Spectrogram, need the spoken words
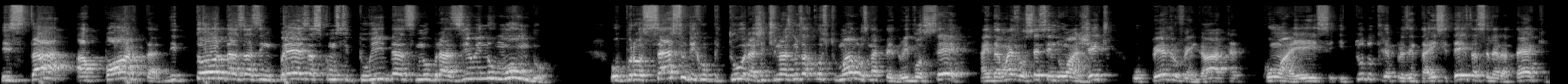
está à porta de todas as empresas constituídas no Brasil e no mundo. O processo de ruptura, a gente nós nos acostumamos, né, Pedro? E você, ainda mais você sendo um agente, o Pedro Vengarter, com a ACE e tudo que representa a ACE, desde a Aceleratec,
